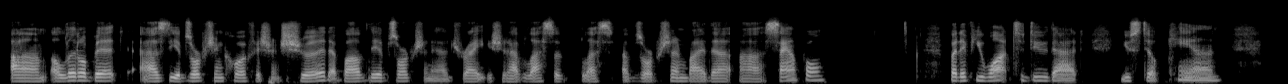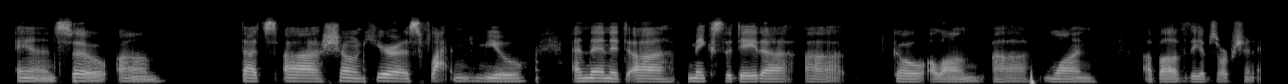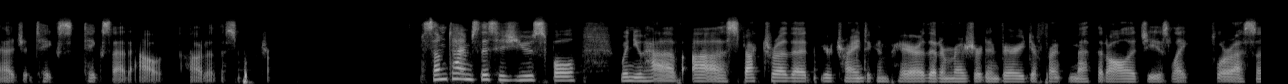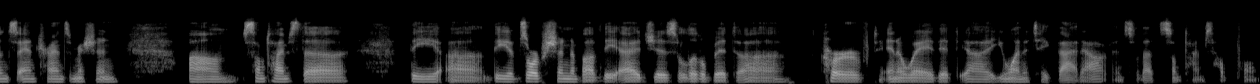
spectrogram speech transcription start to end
um, a little bit as the absorption coefficient should above the absorption edge, right? You should have less, of, less absorption by the uh, sample. But if you want to do that, you still can. And so um, that's uh, shown here as flattened mu, and then it uh, makes the data uh, go along uh, one above the absorption edge. It takes, takes that out, out of the spectrum. Sometimes this is useful when you have spectra that you're trying to compare that are measured in very different methodologies like fluorescence and transmission. Um, sometimes the the uh, the absorption above the edge is a little bit uh, curved in a way that uh, you want to take that out, and so that's sometimes helpful.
